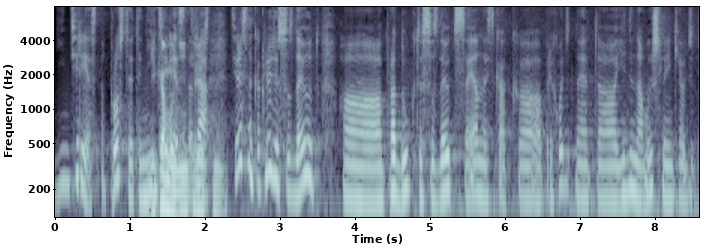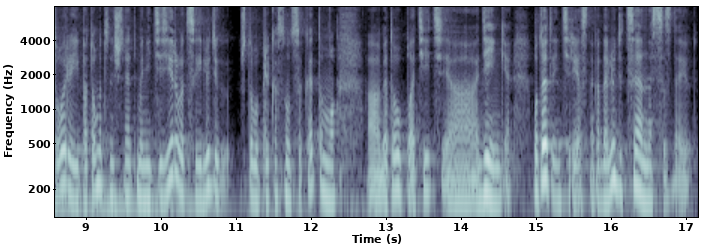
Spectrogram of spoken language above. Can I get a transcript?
неинтересно. Просто это неинтересно. Никому не интересно. Да. Интересно, как люди создают э, продукты, создают ценность, как э, приходят на это единомышленники, аудитория, и потом это начинает монетизироваться, и люди, чтобы прикоснуться к этому, э, готовы платить э, деньги. Вот это интересно, когда люди ценность создают.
